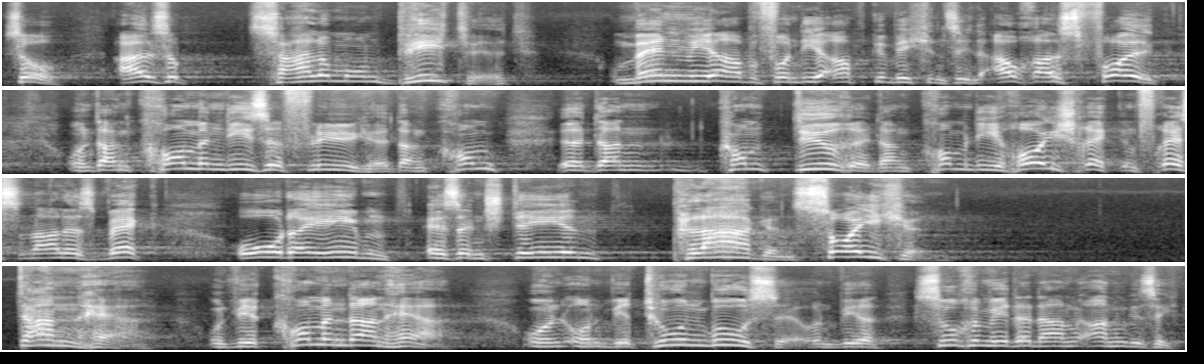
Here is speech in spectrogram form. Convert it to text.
So, also Salomon betet. Und wenn wir aber von dir abgewichen sind, auch als Volk, und dann kommen diese Flüche, dann kommt, äh, dann kommt Dürre, dann kommen die Heuschrecken, fressen alles weg. Oder eben es entstehen Plagen, Seuchen dann Herr. Und wir kommen dann Herr. Und, und wir tun Buße und wir suchen wieder dein Angesicht.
